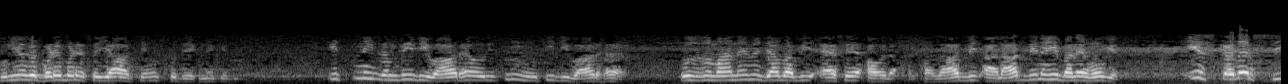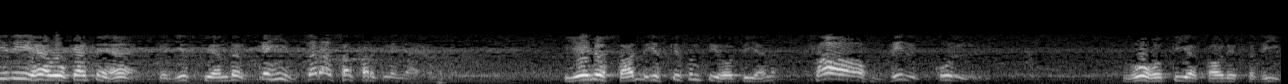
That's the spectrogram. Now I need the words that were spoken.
दुनिया के बड़े बड़े सयाह आते हैं उसको देखने के लिए। इतनी लंबी दीवार है और इतनी ऊँची दीवार है। उस जमाने में जब अभी ऐसे आज़ाद भी भी नहीं बने होंगे, इस कदर सीधी है, वो कहते हैं कि जिसके अंदर कहीं जरा सा फ़र्क नहीं आया। ये जो सद इस किस्म की होती है ना, साफ़ बिल्कुल वो होती है कौल सदीक।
